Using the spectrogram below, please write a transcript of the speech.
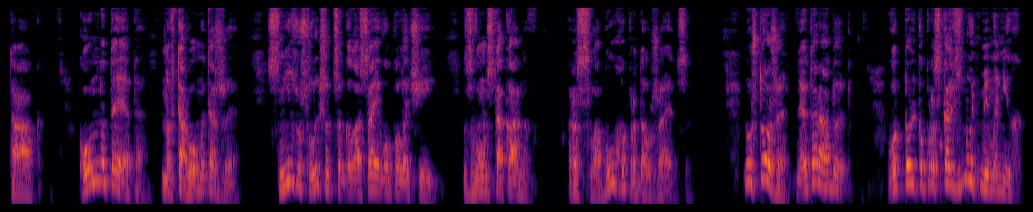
Так, комната эта на втором этаже. Снизу слышатся голоса его палачей, звон стаканов. Расслабуха продолжается. Ну что же, это радует. Вот только проскользнуть мимо них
